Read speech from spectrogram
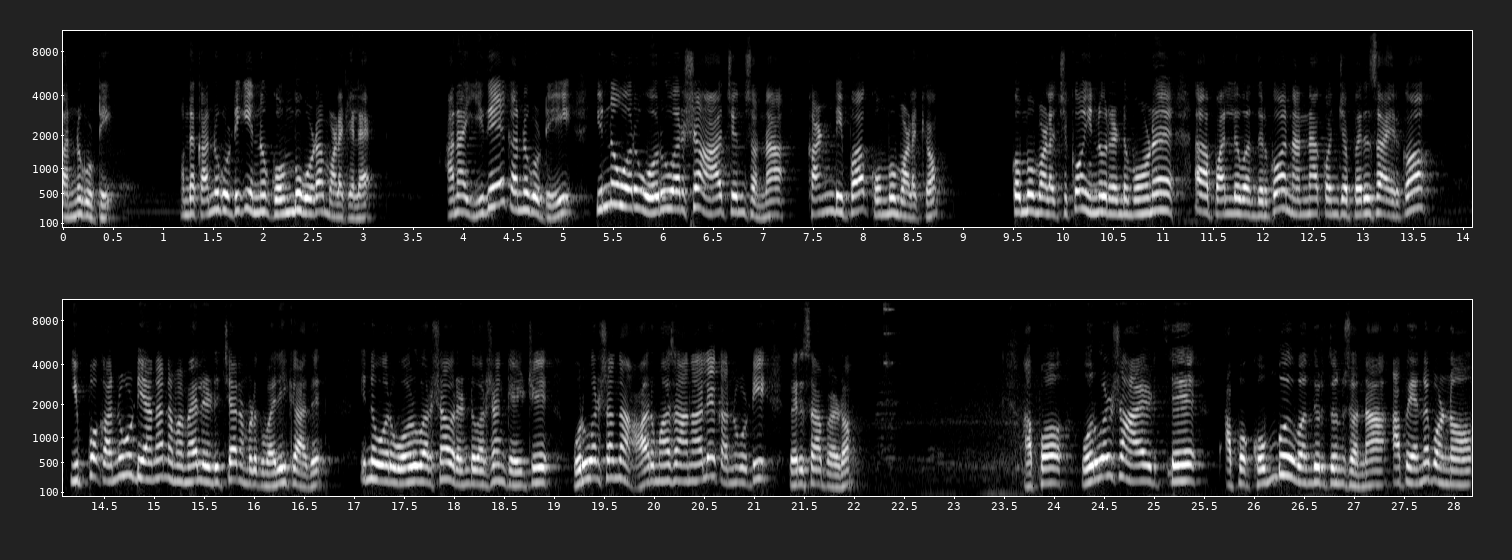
கன்றுக்குட்டி அந்த கன்றுக்குட்டிக்கு இன்னும் கொம்பு கூட முளைக்கலை. ஆனால் இதே கன்றுக்குட்டி இன்னும் ஒரு ஒரு வருஷம் ஆச்சுன்னு சொன்னால் கண்டிப்பாக கொம்பு முளைக்கும். கொம்பு முளைச்சிக்கும். இன்னும் ரெண்டு மூணு பல் வந்திருக்கும். நன்னா கொஞ்சம் பெருசாக இருக்கும் இப்போ கண்ணுக்குட்டியானா நம்ம மேலே இடித்தா நம்மளுக்கு வலிக்காது. இன்னும் ஒரு ஒரு வருஷம் ரெண்டு வருஷம் கழிச்சு ஒரு வருஷம் தான் ஆறு மாதம் ஆனாலே கண்ணுக்குட்டி பெருசாக போயிடும். அப்போது ஒரு வருஷம் ஆயிடுத்து அப்போ கொம்பு வந்துடுதுன்னு சொன்னால் அப்போ என்ன பண்ணும்?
